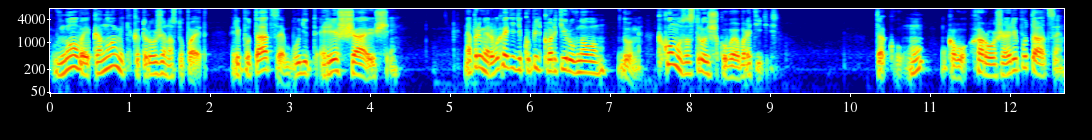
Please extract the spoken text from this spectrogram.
В новой экономике, которая уже наступает, репутация будет решающей. Например, вы хотите купить квартиру в новом доме. Какой какому застройщику вы обратитесь? Так, ну, у кого хорошая репутация.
